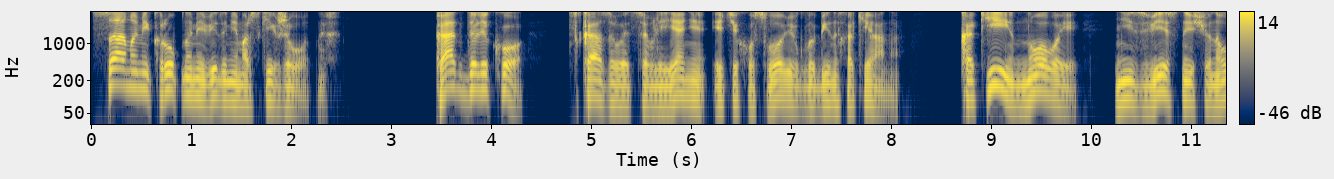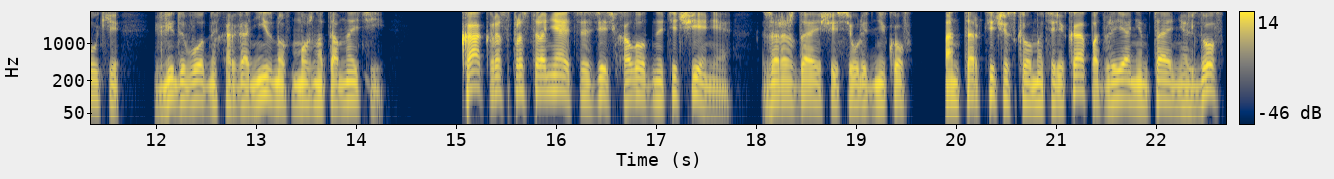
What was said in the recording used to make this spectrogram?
самыми крупными видами морских животных. Как далеко сказывается влияние этих условий в глубинах океана? Какие новые, неизвестные еще науке виды водных организмов можно там найти? Как распространяется здесь холодное течение, зарождающееся у ледников антарктического материка под влиянием таяния льдов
